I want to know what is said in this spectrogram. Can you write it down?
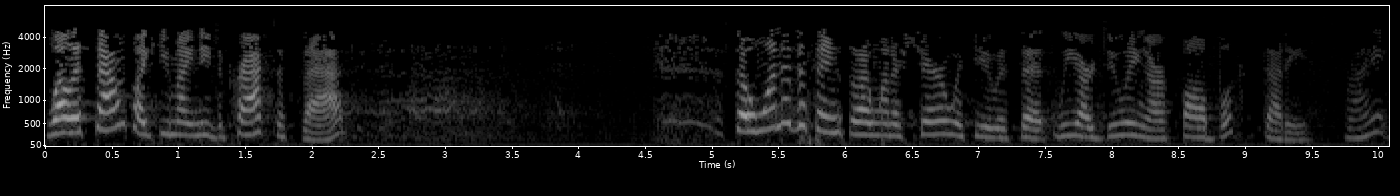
Well, it sounds like you might need to practice that. So, one of the things that I want to share with you is that we are doing our fall book study, right?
